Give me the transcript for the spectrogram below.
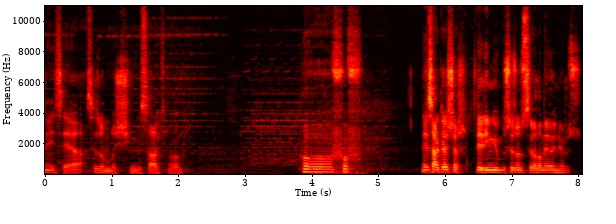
Neyse ya sezon başı şimdi sakin olalım. Of of. Neyse arkadaşlar dediğim gibi bu sezon sıralamaya oynuyoruz.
